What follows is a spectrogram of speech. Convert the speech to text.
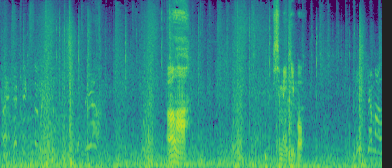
Time to kick some ass. Yeah. Ah! So many people. My.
